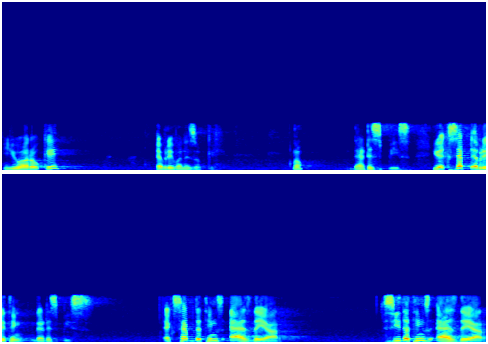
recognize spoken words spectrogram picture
you are okay everyone is okay no that is peace you accept everything that is peace accept the things as they are see the things as they are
